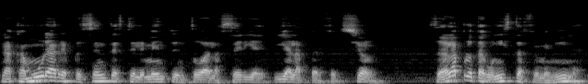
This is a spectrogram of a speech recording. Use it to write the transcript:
Nakamura representa este elemento en toda la serie y a la perfección. Será la protagonista femenina,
